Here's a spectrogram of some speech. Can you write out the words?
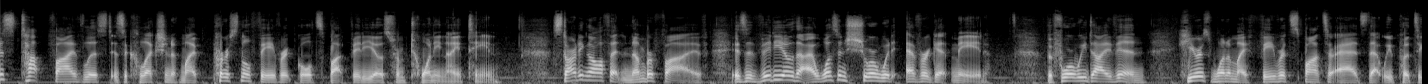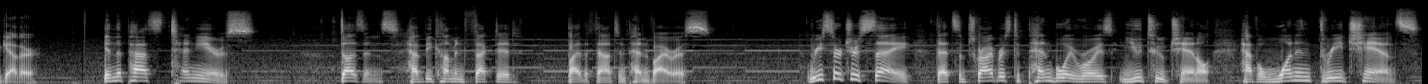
This top 5 list is a collection of my personal favorite Goldspot videos from 2019. Starting off at number 5 is a video that I wasn't sure would ever get made. Before we dive in, here's one of my favorite sponsor ads that we put together. In the past 10 years, dozens have become infected by the fountain pen virus. Researchers say that subscribers to Penboy Roy's YouTube channel have a 1 in 3 chance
